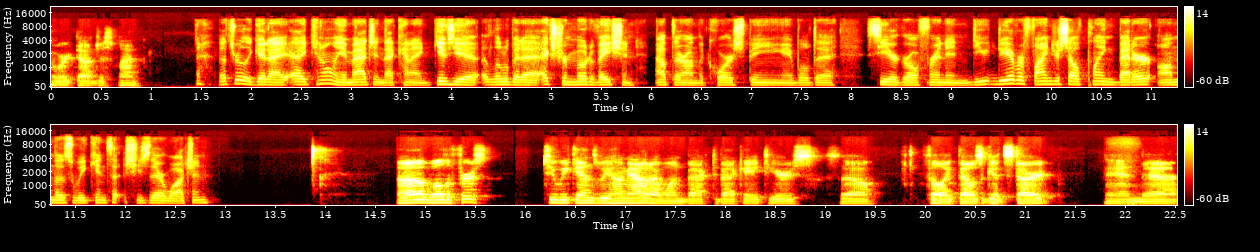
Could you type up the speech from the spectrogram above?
it worked out just fine. That's really good. I, I can only imagine that kind of gives you a little bit of extra motivation out there on the course, being able to see your girlfriend. And do you, do you ever find yourself playing better on those weekends that she's there watching? Uh, well, the first two weekends we hung out, I won back to back A tiers. So felt like that was a good start. And uh,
